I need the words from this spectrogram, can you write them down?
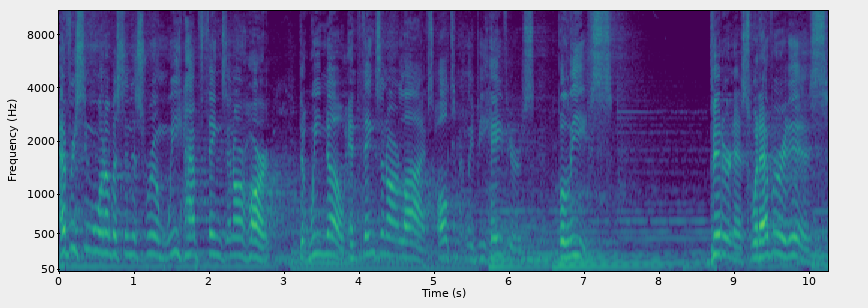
Every single one of us in this room, we have things in our heart that we know and things in our lives, ultimately behaviors, beliefs, bitterness, whatever it is,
